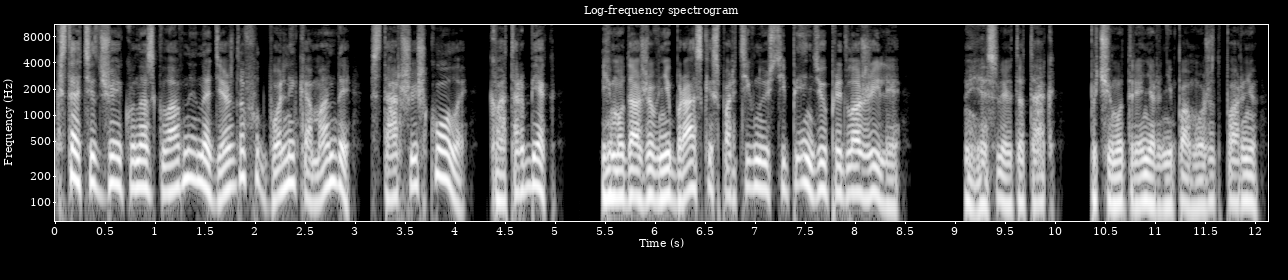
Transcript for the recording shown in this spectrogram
Кстати, Джейк у нас главная надежда футбольной команды старшей школы, квотербек. Ему даже в Небраске спортивную стипендию предложили. Если это так, почему тренер не поможет парню? —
